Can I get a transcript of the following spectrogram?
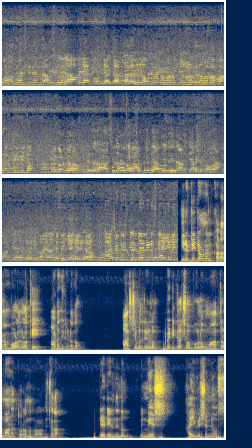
വാ. ഇരട്ടി ടൗണിൽ കടകമ്പോളങ്ങളൊക്കെ അടഞ്ഞു കിടന്നു ആശുപത്രികളും മെഡിക്കൽ ഷോപ്പുകളും മാത്രമാണ് തുറന്നു പ്രവർത്തിച്ചത് ഇരട്ടിയിൽ നിന്നും ഉന്മേഷ് ഹൈവിഷൻ ന്യൂസ്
